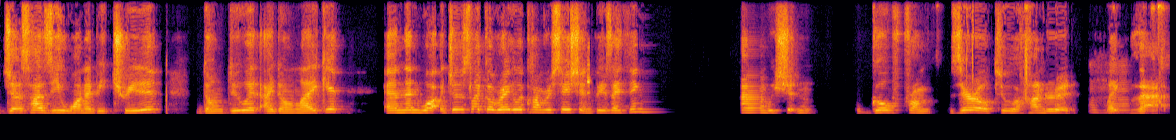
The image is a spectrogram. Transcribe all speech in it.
just as you want to be treated. Don't do it. I don't like it. And then what, just like a regular conversation, because I think um, we shouldn't go from zero to a hundred like Mhm. that.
